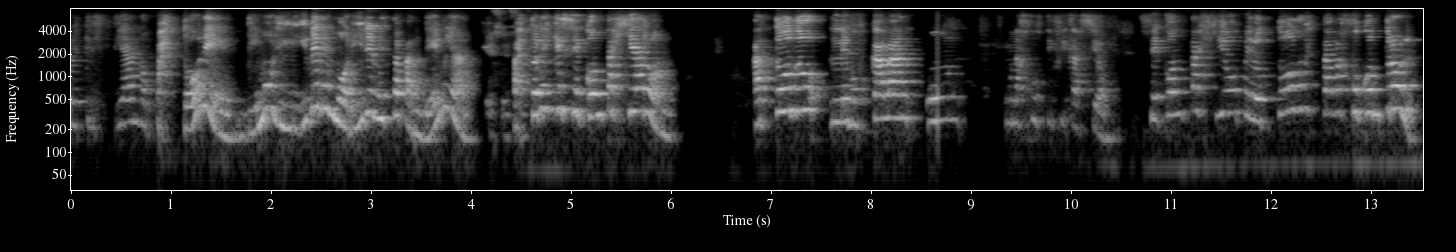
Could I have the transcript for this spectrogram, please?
el cristiano, pastores, vimos líderes morir en esta pandemia, pastores que se contagiaron, a todo le buscaban una justificación. Se contagió, pero todo está bajo control.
